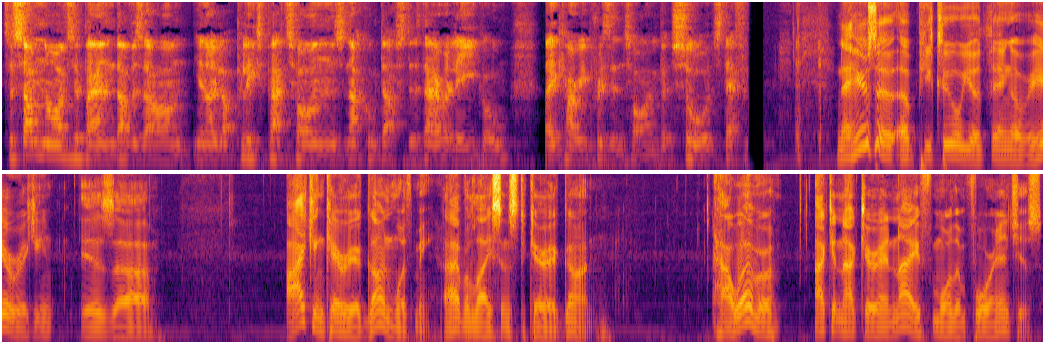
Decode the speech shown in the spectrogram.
So some knives are banned, others aren't. You know, like police batons, knuckle dusters, they're illegal. They carry prison time, but swords definitely. Now here's a, a peculiar thing over here, Ricky. Is uh, I can carry a gun with me. I have a license to carry a gun. However, I cannot carry a knife more than four inches,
